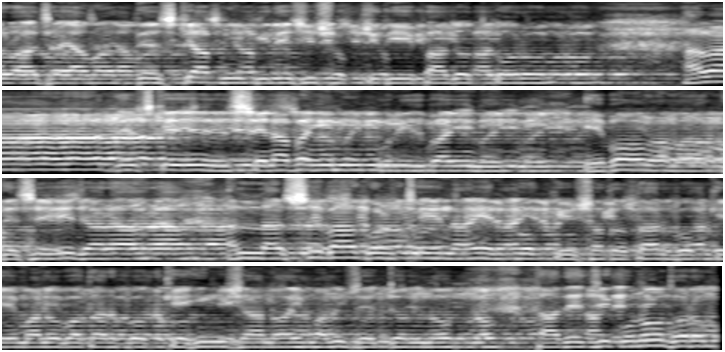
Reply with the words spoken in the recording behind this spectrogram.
দোয়া চাই আমার দেশকে আপনি বিদেশি শক্তি দিয়ে হেফাজত করুন। আমার দেশকে সেনাবাহিনী, পুলিশ বাহিনী এবং আমার দেশে যারা আল্লাহ সেবা করছে নায়ের পক্ষে, সততার পক্ষে, মানবতার পক্ষে, হিংসা নয় মানুষের জন্য, তাদের যে কোনো ধর্ম,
